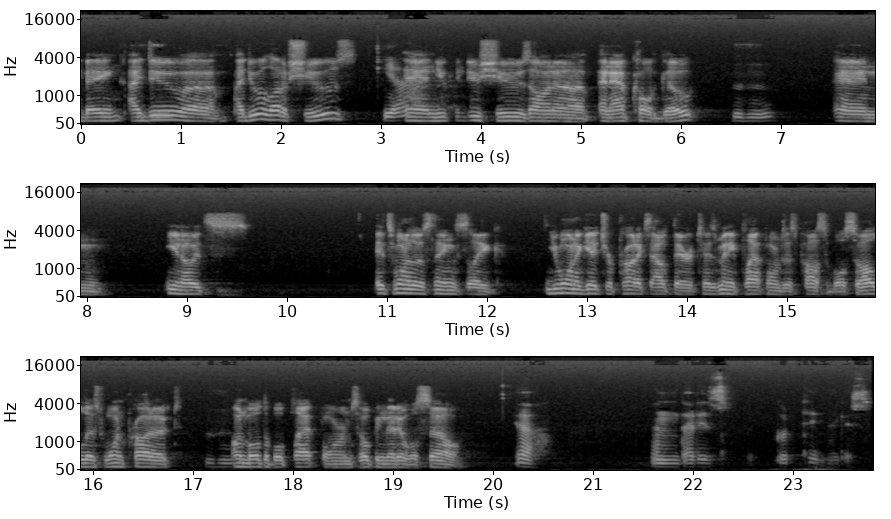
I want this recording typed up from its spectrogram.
eBay. I do uh, I do a lot of shoes. Yeah. And you can do shoes on a, uh, an app called Goat. Mm-hmm. And you know, it's it's one of those things like you want to get your products out there to as many platforms as possible. So I'll list one product mm-hmm. on multiple platforms, hoping that it will sell. Yeah, and that is a good thing, I guess.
